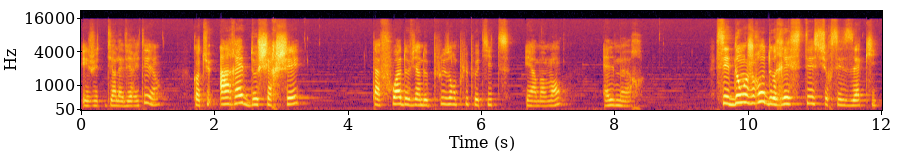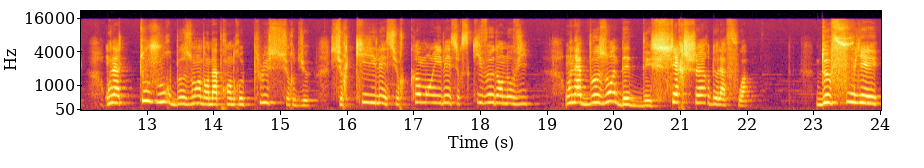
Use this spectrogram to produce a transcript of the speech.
Et je vais te dire la vérité, hein. quand tu arrêtes de chercher, ta foi devient de plus en plus petite et à un moment, elle meurt. C'est dangereux de rester sur ses acquis. On a toujours besoin d'en apprendre plus sur Dieu, sur qui il est, sur comment il est, sur ce qu'il veut dans nos vies. On a besoin d'être des chercheurs de la foi, de fouiller,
